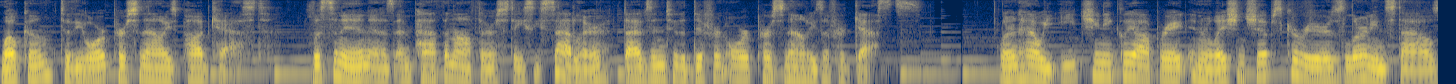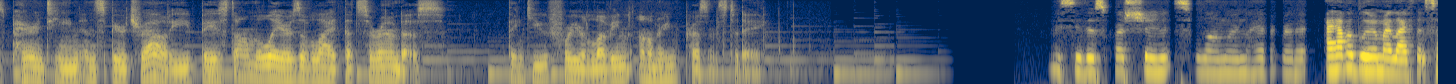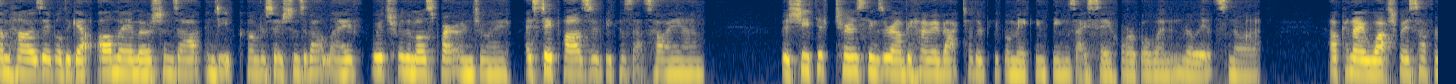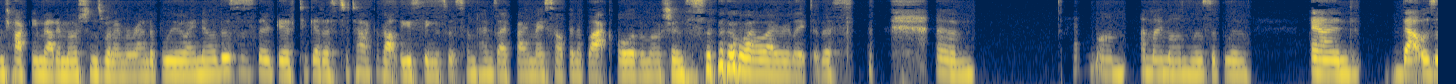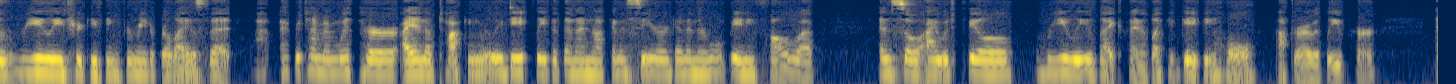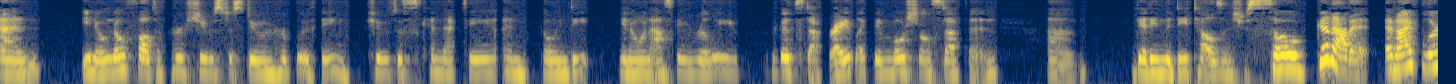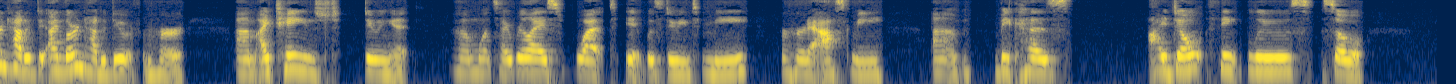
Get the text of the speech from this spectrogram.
Welcome to the Aura Personalities podcast. Listen in as empath and author Stacy Sadler dives into the different Aura personalities of her guests. Learn how we each uniquely operate in relationships, careers, learning styles, parenting, and spirituality based on the layers of light that surround us. Thank you for your loving, honoring presence today. Me see this question. It's a long one. I haven't read it. I have a blue in my life that somehow is able to get all my emotions out in deep conversations about life, which for the most part I enjoy. I stay positive because that's how I am. But she th- turns things around behind my back to other people, making things I say horrible when really it's not. How can I watch myself from talking about emotions when I'm around a blue? I know this is their gift to get us to talk about these things, but sometimes I find myself in a black hole of emotions while I relate to this. um, mom, uh, my mom was a blue, and that was a really tricky thing for me to realize that every time I'm with her, I end up talking really deeply, but then I'm not going to see her again, and there won't be any follow up, and so I would feel really like kind of like a gaping hole after I would leave her, and you know, no fault of her, she was just doing her blue thing. She was just connecting and going deep, you know, and asking really the good stuff, right? Like the emotional stuff and um, getting the details and she's so good at it. And i've learned how to do i learned how to do it from her. Um, i changed doing it um, once i realized what it was doing to me for her to ask me um, because i don't think blues so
